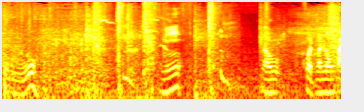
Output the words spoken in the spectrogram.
โอ้โหอันนี้เรากดมันลงไป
